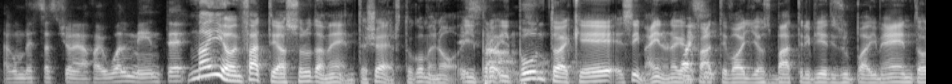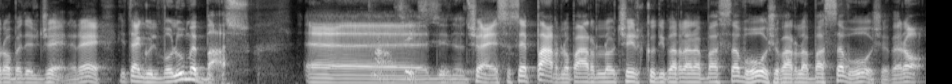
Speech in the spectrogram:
La conversazione la fai ugualmente. Ma io infatti assolutamente, certo, come no. Il, pro, il, punto è che, sì, ma io non è che Poi infatti sì. voglio sbattere i piedi sul pavimento o robe del genere, eh. io tengo il volume basso eh, no, sì, sì. Cioè, se, se, parlo, parlo, cerco di parlare a bassa voce, parlo a bassa voce, però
